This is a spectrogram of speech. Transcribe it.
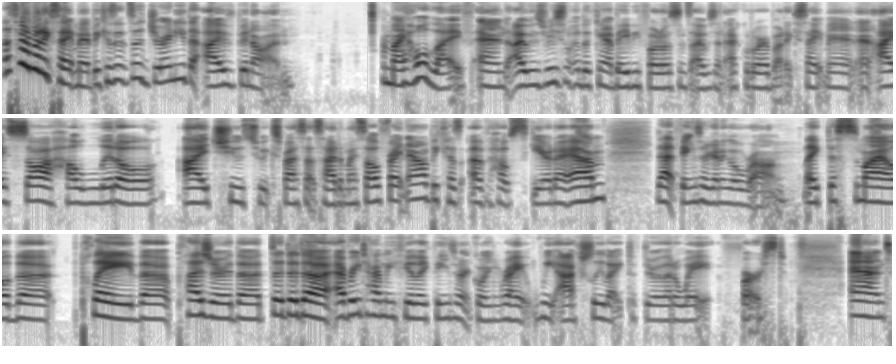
Let's talk about excitement because it's a journey that I've been on my whole life and I was recently looking at baby photos since I was in Ecuador about excitement and I saw how little I choose to express that side of myself right now because of how scared I am that things are going to go wrong. Like the smile, the play, the pleasure, the da da da. Every time we feel like things aren't going right, we actually like to throw that away first. And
